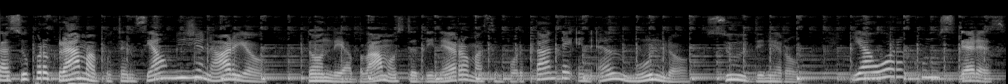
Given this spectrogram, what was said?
a su programa Potencial Millonario, donde hablamos del dinero más importante en el mundo, su dinero. Y ahora con ustedes,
